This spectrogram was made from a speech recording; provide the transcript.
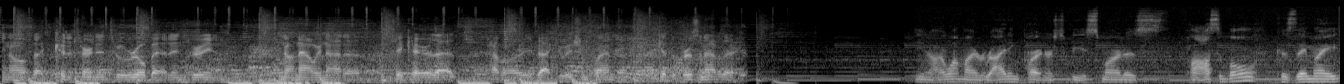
You know, that could have turned into a real bad injury, and you know now we know how to take care of that. Have our evacuation plan to get the person out of there. You know, I want my riding partners to be as smart as possible because they might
